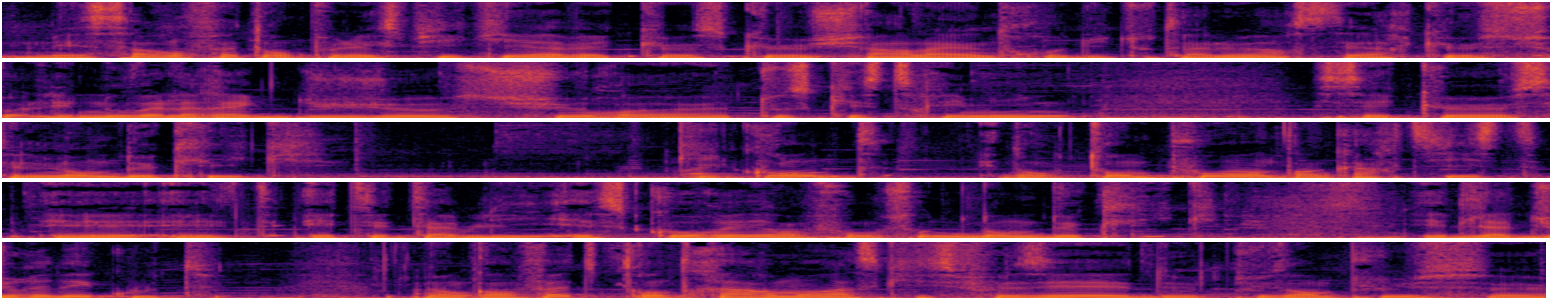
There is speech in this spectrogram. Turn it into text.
Mais ça, en fait, on peut l'expliquer avec ce que Charles a introduit tout à l'heure, c'est-à-dire que sur les nouvelles règles du jeu sur euh, tout ce qui est streaming, c'est que c'est le nombre de clics qui compte. Et donc ton poids en tant qu'artiste est, est, est établi et scoré en fonction du nombre de clics et de la durée d'écoute. Donc en fait, contrairement à ce qui se faisait de plus en plus, euh,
